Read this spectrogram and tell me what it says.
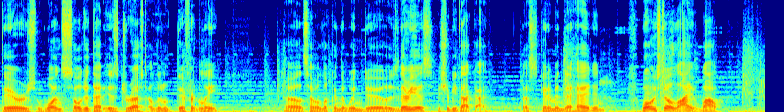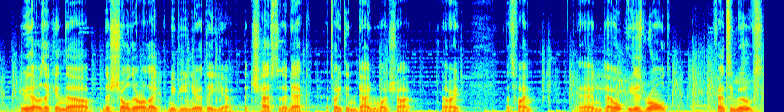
There's one soldier that is dressed a little differently. Uh, let's have a look in the windows. There he is. It should be that guy. Let's get him in the head and whoa, he's still alive. Wow. Maybe that was like in the the shoulder or like maybe near the uh, the chest or the neck. That's why he didn't die in one shot. All right, that's fine. And, uh, oh, he just rolled. Fancy moves.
